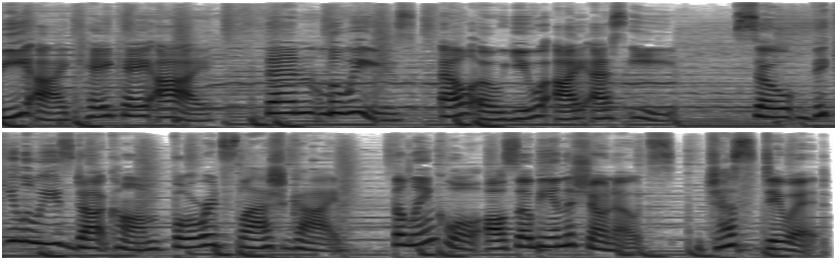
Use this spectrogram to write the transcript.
V I K K I, then Louise, L O U I S E. So, vickilouise.com forward slash guide. The link will also be in the show notes. Just do it.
